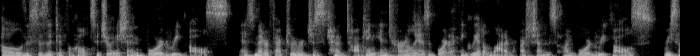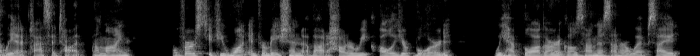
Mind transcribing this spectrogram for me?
Oh, this is a difficult situation. Board recalls. As a matter of fact, we were just kind of talking internally as a board. I think we had a lot of questions on board recalls recently at a class I taught online. Well, first, if you want information about how to recall your board, we have blog articles on this on our website.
